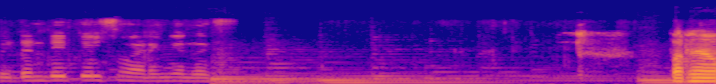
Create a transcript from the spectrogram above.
ഹിഡൻ ഡീറ്റെയിൽസ് വേണമെങ്കിൽ പറഞ്ഞോ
